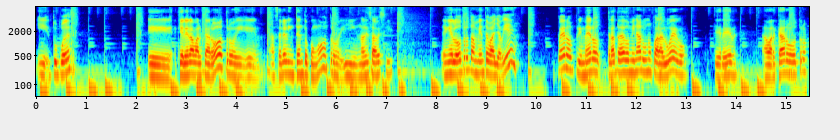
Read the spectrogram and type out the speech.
y tú puedes eh, querer abarcar otro y eh, hacer el intento con otro y nadie sabe si en el otro también te vaya bien. Pero primero trata de dominar uno para luego querer abarcar otro.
